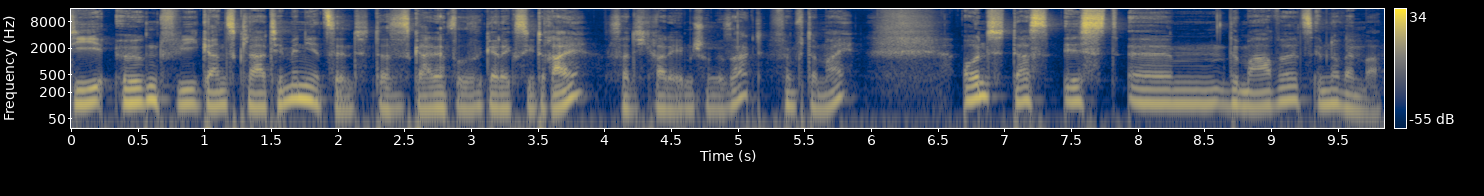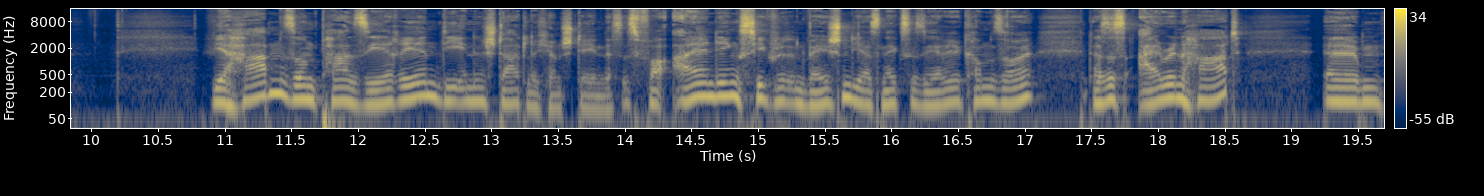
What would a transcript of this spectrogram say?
die irgendwie ganz klar terminiert sind. Das ist Guardians of the Galaxy 3, das hatte ich gerade eben schon gesagt, 5. Mai. Und das ist ähm, The Marvels im November. Wir haben so ein paar Serien, die in den Startlöchern stehen. Das ist vor allen Dingen Secret Invasion, die als nächste Serie kommen soll. Das ist Ironheart. Ähm,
